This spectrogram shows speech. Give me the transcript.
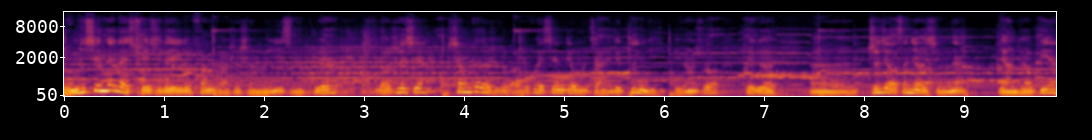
我们现在的学习的一个方法是什么意思呢？比如老师先上课的时候，老师会先给我们讲一个定理，比方说这个，嗯，直角三角形呢，两条边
